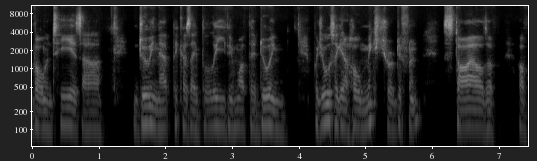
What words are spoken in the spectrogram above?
volunteers are doing that because they believe in what they're doing. But you also get a whole mixture of different styles of, of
